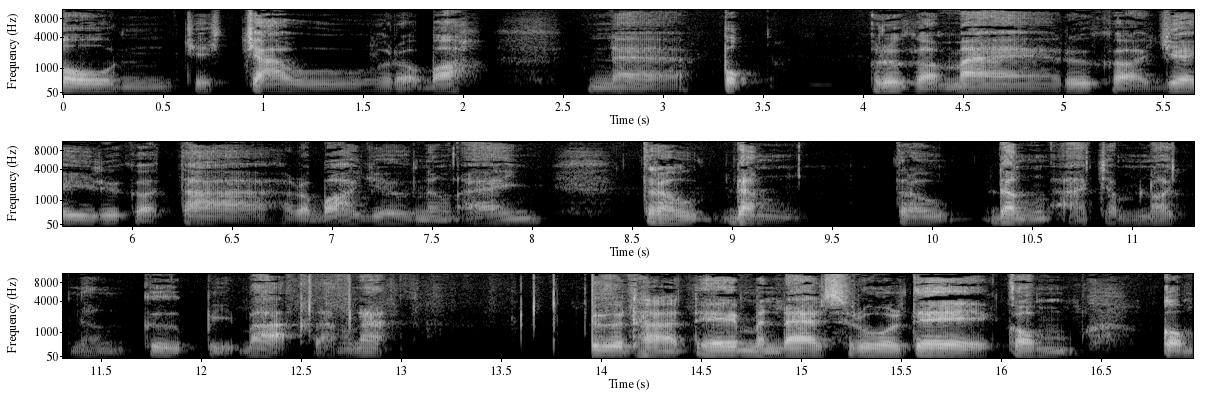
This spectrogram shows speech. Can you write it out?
កូនជាចៅរបស់ណែពុក ឬក៏ម៉ែឬក៏យាយឬក៏តារបស់យើងនឹងឯងត្រូវដឹងត្រូវដឹងអាចំណុចនឹងគឺពិបាកខ្លាំងណាស់គឺថាទេមិនដែលស្រួលទេកុំកុំ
